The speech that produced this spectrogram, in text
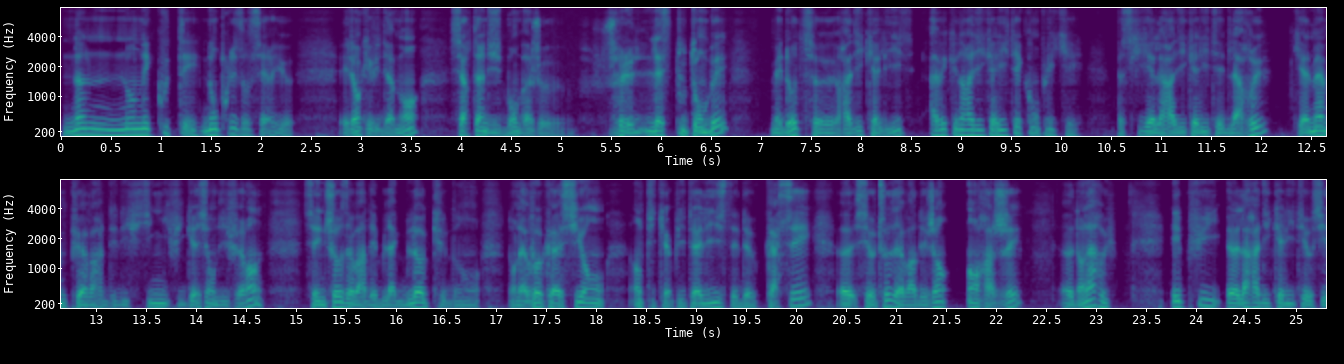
non, non écoutée, non prise au sérieux. Et donc, évidemment, certains disent, bon, ben, je, je laisse tout tomber, mais d'autres se radicalisent avec une radicalité compliquée. Parce qu'il y a la radicalité de la rue, qui elle-même peut avoir des significations différentes. C'est une chose d'avoir des black blocs dont, la vocation anticapitaliste est de casser. Euh, c'est autre chose d'avoir des gens enragés euh, dans la rue. Et puis euh, la radicalité aussi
